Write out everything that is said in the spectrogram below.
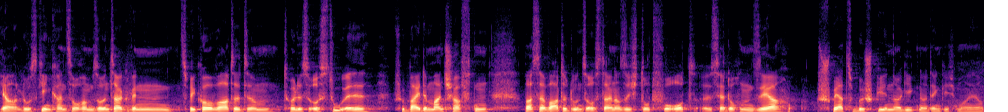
Ja, losgehen kann es auch am Sonntag, wenn Zwickau wartet. Ähm, tolles Ostduell für beide Mannschaften. Was erwartet uns aus deiner Sicht dort vor Ort? Ist ja doch ein sehr schwer zu bespielender Gegner, denke ich mal. Ja.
